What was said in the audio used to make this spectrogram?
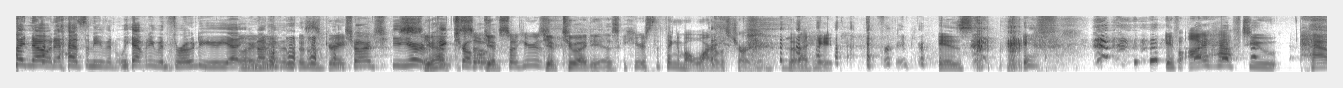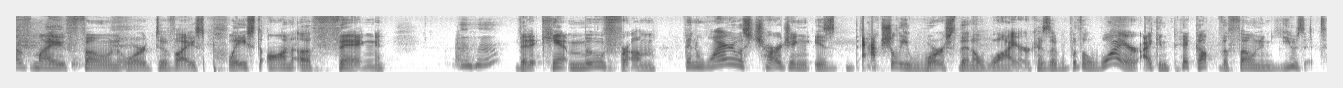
I know, and it hasn't even. We haven't even thrown to you yet. You're not know. even. This is great. in charge. You're You in have big trouble. So, Give- so here's Give two ideas. here's the thing about wireless charging that I hate is if if I have to have my phone or device placed on a thing mm-hmm. that it can't move from, then wireless charging is actually worse than a wire because with a wire I can pick up the phone and use it.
